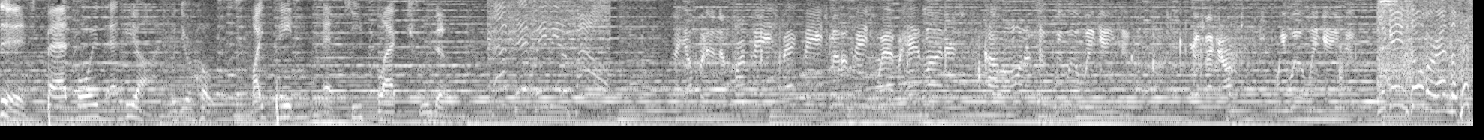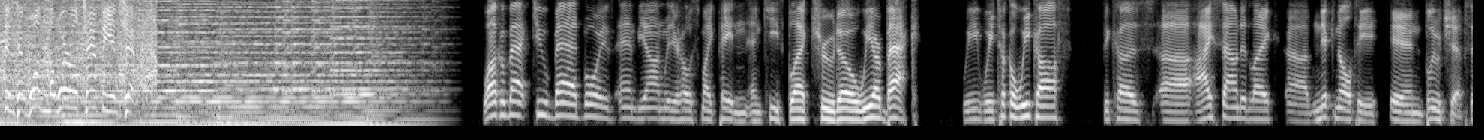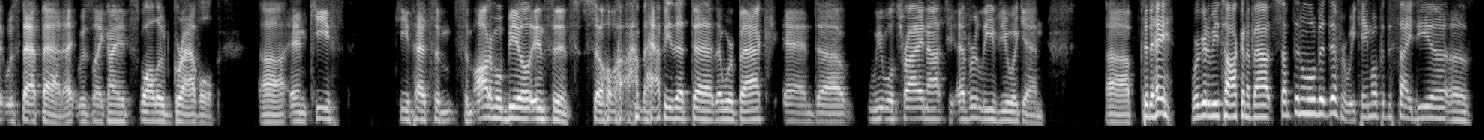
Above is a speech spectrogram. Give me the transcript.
This is Bad Boys and Beyond with your hosts, Mike Payton and Keith Black Trudeau. That's it, baby, and a foul. Hey, y'all put it in the front page, back page, middle page, wherever headliners, column one or two, we will win game two. Good back it off. We will win game two. The game's over, and the Pistons have won the World Championship. Welcome back to Bad Boys and Beyond with your host Mike Payton and Keith Black Trudeau. We are back. We we took a week off because uh, I sounded like uh, Nick Nolte in Blue Chips. It was that bad. It was like I had swallowed gravel. Uh, and Keith Keith had some some automobile incidents. So I'm happy that uh, that we're back and uh, we will try not to ever leave you again. Uh, today we're going to be talking about something a little bit different. We came up with this idea of,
